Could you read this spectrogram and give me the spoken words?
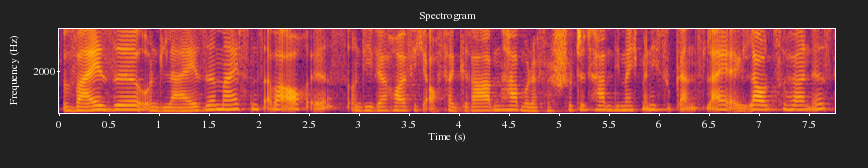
weise und leise meistens aber auch ist und die wir häufig auch vergraben haben oder verschüttet haben, die manchmal nicht so ganz laut zu hören ist.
